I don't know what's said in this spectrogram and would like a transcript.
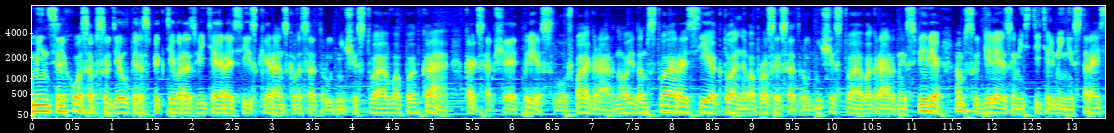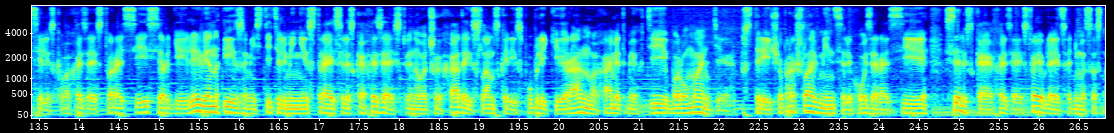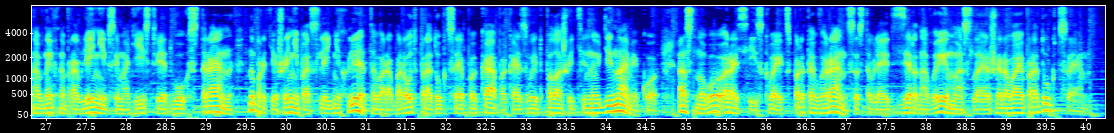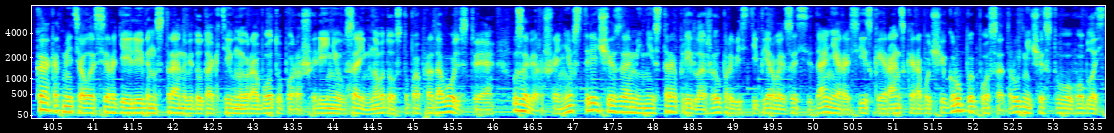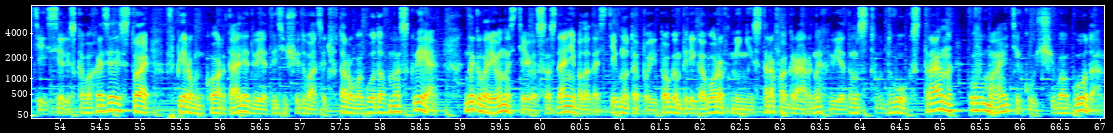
Минсельхоз обсудил перспективы развития российско-иранского сотрудничества в АПК. Как сообщает пресс-служба аграрного ведомства России, актуальные вопросы сотрудничества в аграрной сфере обсудили заместитель министра сельского хозяйства России Сергей Левин и заместитель министра сельскохозяйственного джихада Исламской республики Иран Мохаммед Мехди Боруманди. Встреча прошла в Минсельхозе России. Сельское хозяйство является одним из основных направлений взаимодействия двух стран на протяжении протяжении последних лет товарооборот продукции ПК показывает положительную динамику. Основу российского экспорта в Иран составляют зерновые, масла и жировая продукция. Как отметил Сергей Левин, страны ведут активную работу по расширению взаимного доступа продовольствия. В завершении встречи замминистра предложил провести первое заседание российско-иранской рабочей группы по сотрудничеству в области сельского хозяйства в первом квартале 2022 года в Москве. Договоренность о ее создании была достигнута по итогам переговоров министров аграрных ведомств двух стран в мае текущего года.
